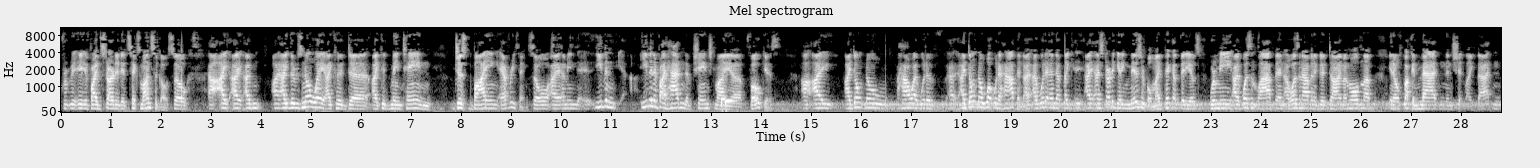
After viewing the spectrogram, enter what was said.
for, if I'd started it six months ago. So I, I, I'm, I, I there's no way I could, uh, I could maintain just buying everything. So I, I mean, even, even if I hadn't have changed my, uh, focus, I, I don't know how I would have, I, I don't know what would have happened. I, I would have ended up like, I, I started getting miserable. My pickup videos were me, I wasn't laughing, I wasn't having a good time, I'm holding up, you know, fucking Madden and shit like that, and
